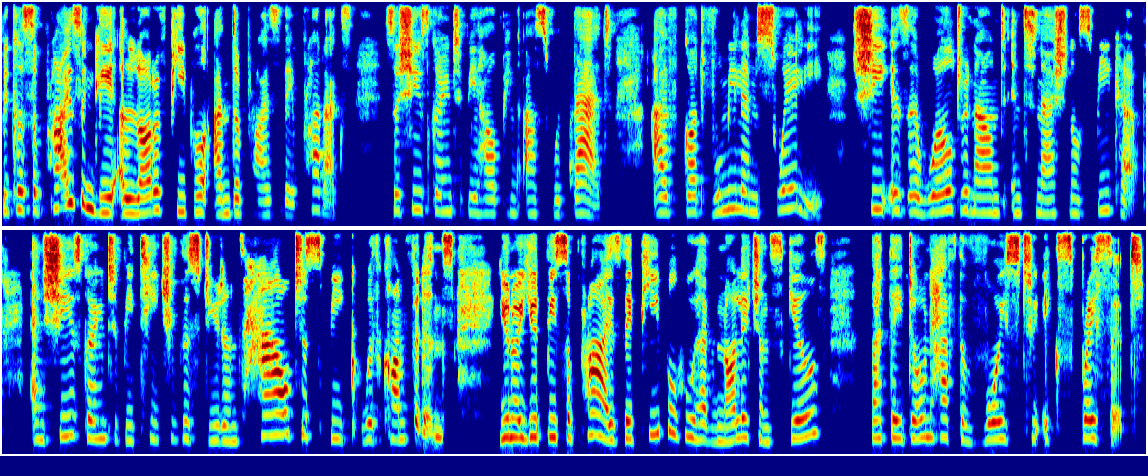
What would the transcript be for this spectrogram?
because surprisingly, a lot of people underprice their products. So she's going to be helping us with that. I've got Vumile Msweli. She is a world renowned international speaker and she's going to be teaching the students how to speak with confidence. You know, you'd be surprised. There are people who have knowledge and skills, but they don't have the voice to express it.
